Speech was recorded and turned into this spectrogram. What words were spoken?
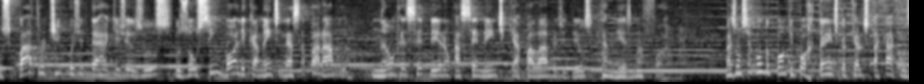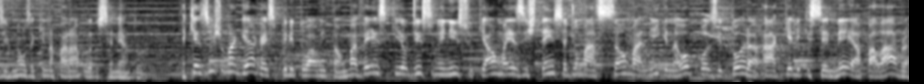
os quatro tipos de terra que Jesus usou simbolicamente nessa parábola, não receberam a semente que é a palavra de Deus da mesma forma. Mas um segundo ponto importante que eu quero destacar com os irmãos aqui na parábola do semeador é que existe uma guerra espiritual, então. Uma vez que eu disse no início que há uma existência de uma ação maligna, opositora àquele que semeia a palavra,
